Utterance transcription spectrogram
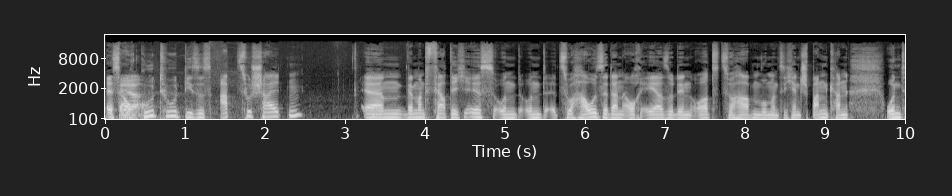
es auch ja. gut tut, dieses abzuschalten. Ähm, wenn man fertig ist und, und zu Hause dann auch eher so den Ort zu haben, wo man sich entspannen kann. Und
